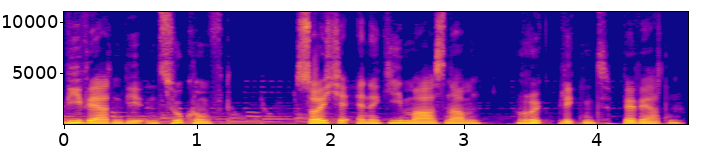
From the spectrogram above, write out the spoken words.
wie werden wir in Zukunft solche Energiemaßnahmen rückblickend bewerten?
